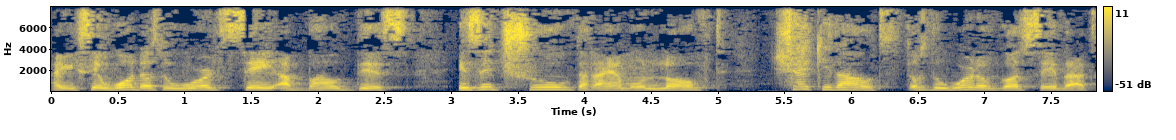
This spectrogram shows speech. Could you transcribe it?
And you say, what does the word say about this? Is it true that I am unloved? Check it out. Does the word of God say that?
